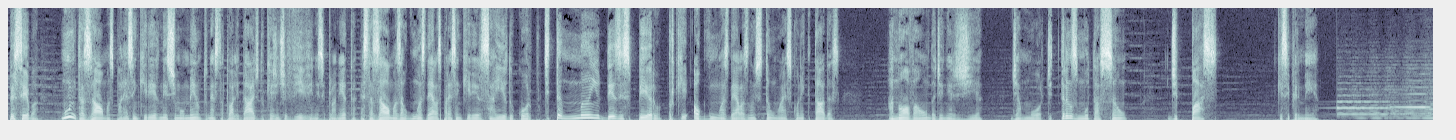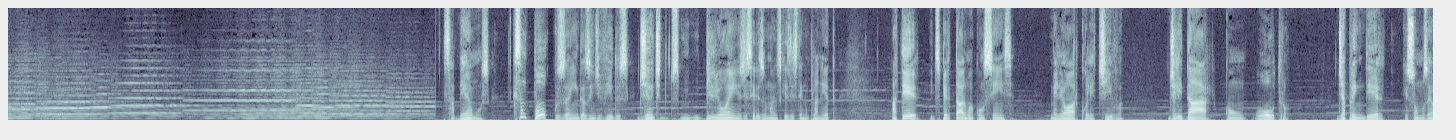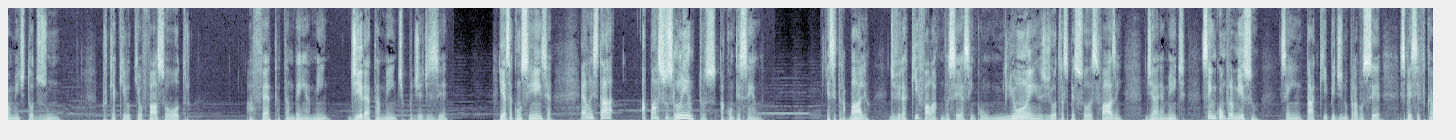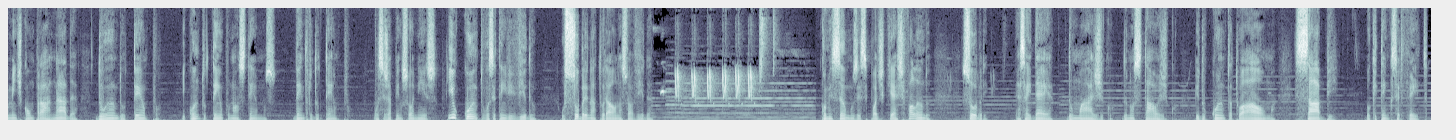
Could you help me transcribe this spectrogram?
Perceba, muitas almas parecem querer neste momento, nesta atualidade do que a gente vive nesse planeta, estas almas, algumas delas parecem querer sair do corpo, de tamanho desespero, porque algumas delas não estão mais conectadas à nova onda de energia, de amor, de transmutação, de paz que se permeia. Sabemos que são poucos ainda os indivíduos diante dos bilhões de seres humanos que existem no planeta a ter e despertar uma consciência melhor, coletiva, de lidar com o outro, de aprender que somos realmente todos um, porque aquilo que eu faço ao outro afeta também a mim, diretamente, eu podia dizer. E essa consciência, ela está a passos lentos acontecendo. Esse trabalho de vir aqui falar com você, assim como milhões de outras pessoas fazem diariamente, sem um compromisso, sem estar aqui pedindo para você especificamente comprar nada, doando o tempo. E quanto tempo nós temos dentro do tempo? Você já pensou nisso? E o quanto você tem vivido o sobrenatural na sua vida. Começamos esse podcast falando sobre essa ideia do mágico, do nostálgico e do quanto a tua alma sabe o que tem que ser feito.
